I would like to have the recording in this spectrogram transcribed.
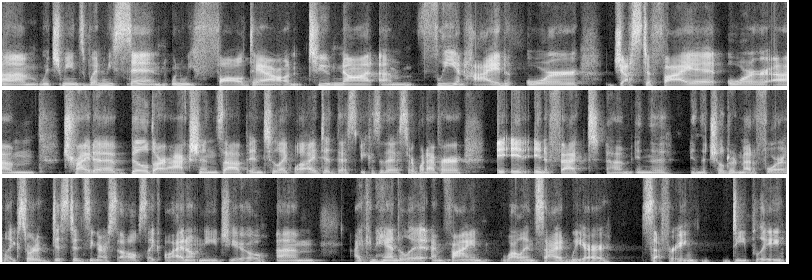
um, which means when we sin, when we fall down, to not um, flee and hide or justify it or um, try to build our actions up into like, well, I did this because of this or whatever. In, in effect, um, in the in the children metaphor, like sort of distancing ourselves, like, oh, I don't need you. Um, I can handle it. I'm fine. While inside, we are suffering deeply.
